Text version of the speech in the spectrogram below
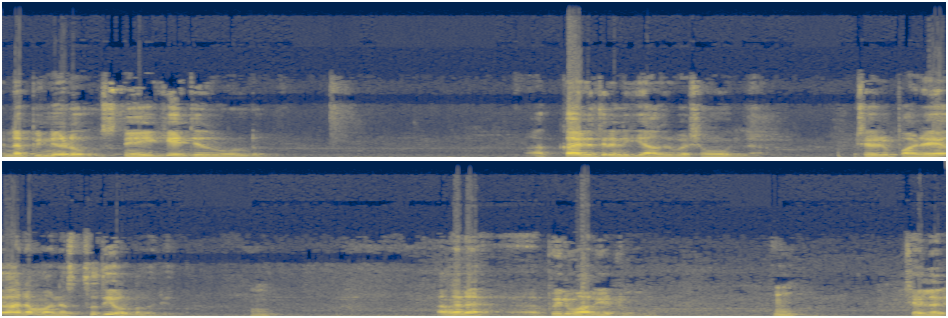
എന്നെ പിന്നീട് സ്നേഹിക്കുകയും ചെയ്തതുകൊണ്ട് അക്കാര്യത്തിൽ എനിക്ക് യാതൊരു വിഷമവുമില്ല. പക്ഷെ ഒരു പഴയകാല മനസ്ഥിതി ഉള്ളവർ അങ്ങനെ പെരുമാറിയിട്ടുണ്ട്. ചിലർ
